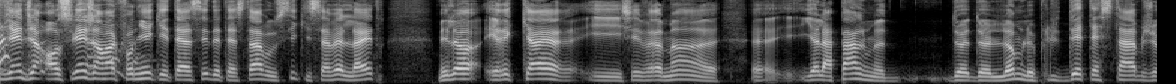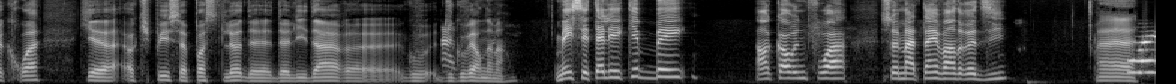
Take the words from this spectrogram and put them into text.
souvient de Jean- on se souvient de Jean-Marc Fournier qui était assez détestable aussi, qui savait l'être. Mais là, Éric Kerr, c'est vraiment. euh, euh, il a la palme de, de l'homme le plus détestable, je crois, qui a occupé ce poste-là de, de leader euh, gou- du gouvernement. Mais c'était l'équipe B, encore une fois, ce matin, vendredi. Euh, Ouais.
